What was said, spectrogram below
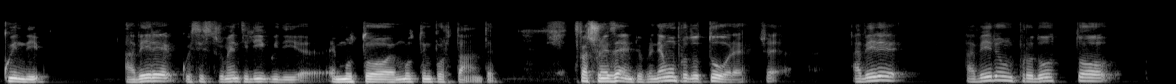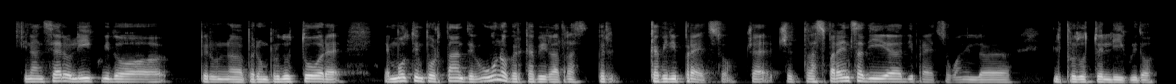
Quindi avere questi strumenti liquidi è molto, è molto importante. Ti faccio un esempio, prendiamo un produttore, cioè avere avere un prodotto finanziario liquido per un, per un produttore è molto importante, uno per capire, tras- per capire il prezzo, cioè c'è trasparenza di, di prezzo quando il, il, prodotto è liquido,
